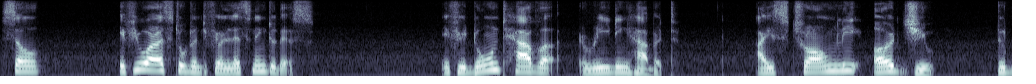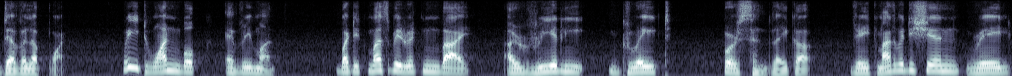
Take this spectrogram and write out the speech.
So, if you are a student, if you're listening to this, if you don't have a reading habit, I strongly urge you to develop one. Read one book every month but it must be written by a really great person, like a great mathematician, great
